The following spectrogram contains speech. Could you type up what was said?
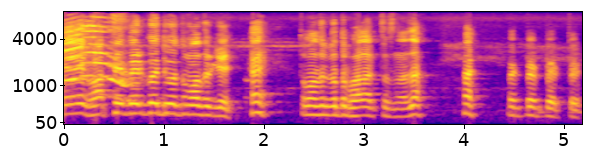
এই ঘর থেকে বের করে দিব তোমাদেরকে। হ্যাঁ তোমাদের কত ভালো লাগতেছে না। যা হ্যাঁ পেট পেট পেট পেট।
